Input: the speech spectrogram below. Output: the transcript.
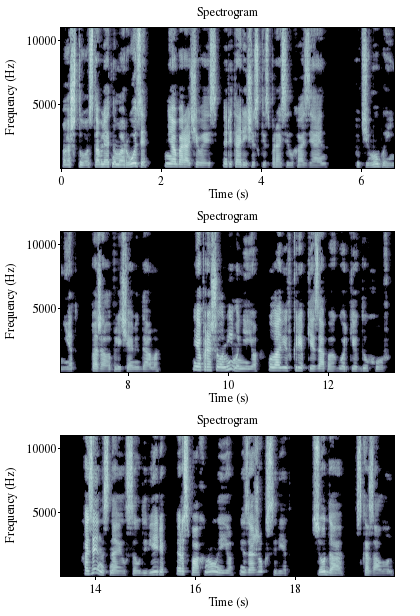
А что, оставлять на морозе? Не оборачиваясь, риторически спросил хозяин. Почему бы и нет? Пожала плечами дама. Я прошел мимо нее, уловив крепкий запах горьких духов. Хозяин остановился у двери, распахнул ее и зажег свет. «Сюда», — сказал он.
